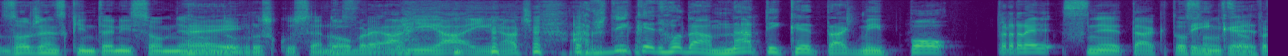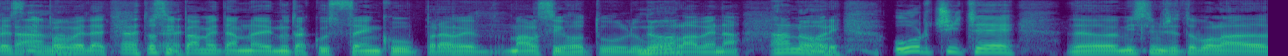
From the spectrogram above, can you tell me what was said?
so ženským tenisom nemám Hej, dobrú skúsenosť. Dobre, ani ja ináč. A vždy, keď ho dám na tiket, tak mi po... Presne tak, to som Tiket, chcel presne áno. povedať. To si pamätám na jednu takú scénku, práve mal si ho tu Ľubo No, Hlavena. áno. Hovorí, určite, e, myslím, že to bola e,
